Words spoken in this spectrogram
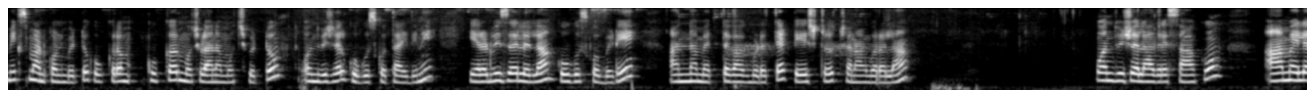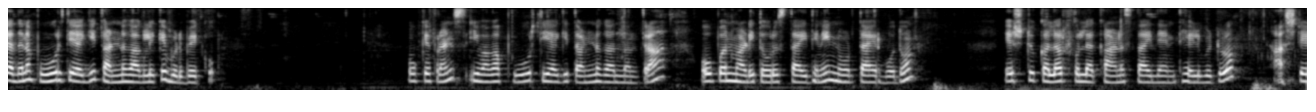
ಮಿಕ್ಸ್ ಮಾಡ್ಕೊಂಡ್ಬಿಟ್ಟು ಕುಕ್ಕರ್ ಕುಕ್ಕರ್ ಮುಚ್ಚಳನ ಮುಚ್ಚಿಬಿಟ್ಟು ಒಂದು ವಿಷಲ್ ಕೂಗಿಸ್ಕೊತಾ ಇದ್ದೀನಿ. ಎರಡು ವಿಷಲೆಲ್ಲ ಕೂಗಿಸ್ಕೊಬೇಡಿ. ಅನ್ನ ಮೆತ್ತಗಾಗ್ಬಿಡುತ್ತೆ ಟೇಸ್ಟು ಚೆನ್ನಾಗಿ ಬರಲ್ಲ. ಒಂದು ವಿಷಲ್ ಆದರೆ ಸಾಕು. ಆಮೇಲೆ ಅದನ್ನು ಪೂರ್ತಿಯಾಗಿ ತಣ್ಣಗಾಗಲಿಕ್ಕೆ ಬಿಡಬೇಕು. ಓಕೆ ಫ್ರೆಂಡ್ಸ್ ಇವಾಗ ಪೂರ್ತಿಯಾಗಿ ತಣ್ಣಗಾದ ನಂತರ ಓಪನ್ ಮಾಡಿ ತೋರಿಸ್ತಾ ಇದ್ದೀನಿ. ನೋಡ್ತಾ ಇರ್ಬೋದು. ಎಷ್ಟು ಕಲರ್ಫುಲ್ಲಾಗಿ ಕಾಣಿಸ್ತಾ ಇದೆ ಅಂತ ಹೇಳಿಬಿಟ್ಟು ಅಷ್ಟೇ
